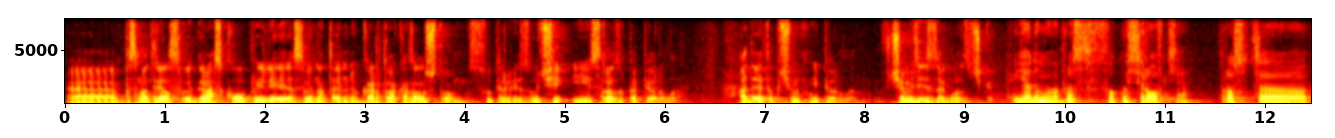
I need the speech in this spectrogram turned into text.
э, посмотрел свой гороскоп или свою натальную карту, оказалось, что он супер везучий и сразу поперло а до этого почему-то не перло. В чем здесь загвоздочка? Я думаю, вопрос фокусировки. Просто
